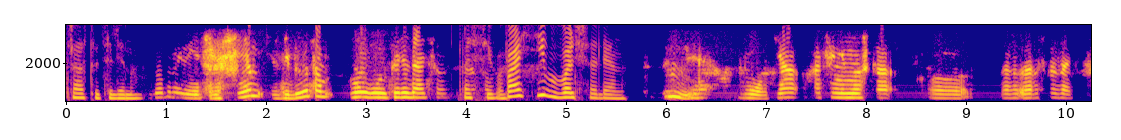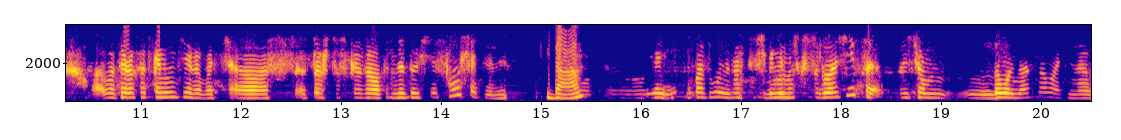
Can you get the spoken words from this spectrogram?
Здравствуйте, Лена. Добрый вечер всем. С дебютом новую передачу. Спасибо. Спасибо большое, Лена. Вот, я хочу немножко э, рассказать. Во-первых, откомментировать э, то, что сказал предыдущий слушатель. Да. Вот, я позволю просто себе немножко согласиться, причем довольно основательно,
